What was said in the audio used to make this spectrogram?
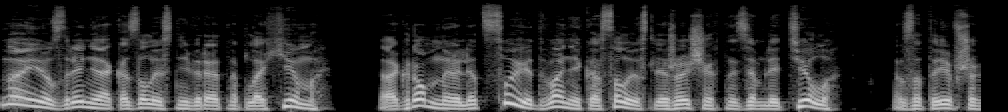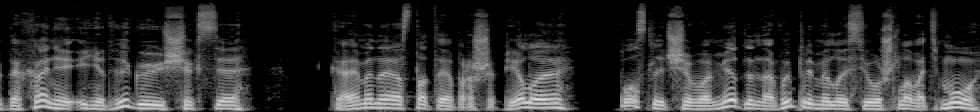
но ее зрение оказалось невероятно плохим, огромное лицо едва не касалось лежащих на земле тел, затаивших дыхание и не двигающихся. Каменная статуя прошипела, после чего медленно выпрямилась и ушла во тьму.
